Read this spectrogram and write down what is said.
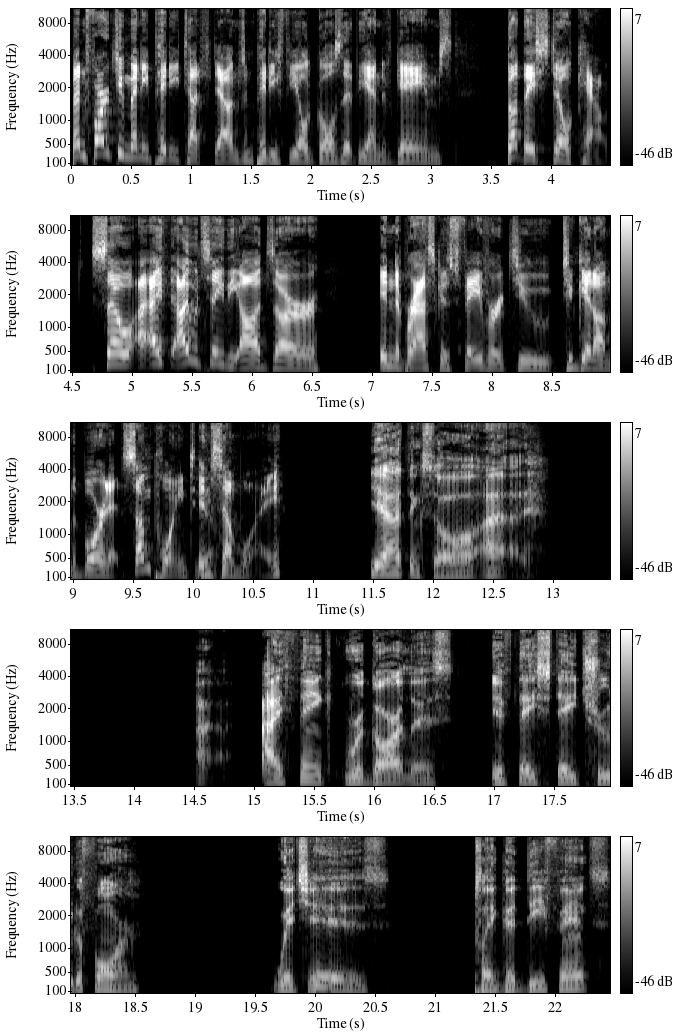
Been far too many pity touchdowns and pity field goals at the end of games, but they still count. So I, I would say the odds are in Nebraska's favor to to get on the board at some point in some way. Yeah, I think so. I, I I think regardless, if they stay true to form, which is play good defense,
